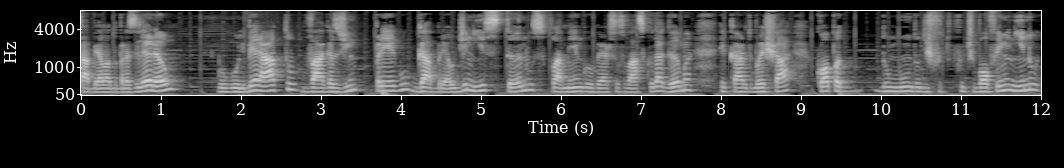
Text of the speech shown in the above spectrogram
tabela do Brasileirão, Google Liberato, vagas de emprego, Gabriel Diniz, Thanos, Flamengo versus Vasco da Gama, Ricardo Boechat, Copa do Mundo de Futebol Feminino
